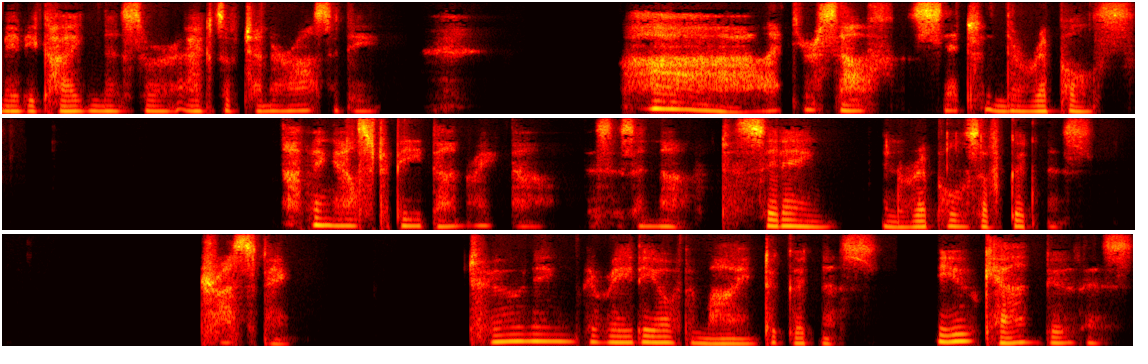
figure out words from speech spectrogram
maybe kindness or acts of generosity. Ah, let yourself sit in the ripples. Nothing else to be done right now. This is enough. Just sitting in ripples of goodness, trusting, tuning the radio of the mind to goodness. You can do this.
